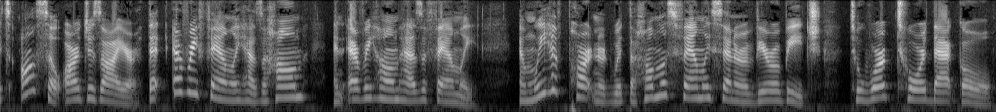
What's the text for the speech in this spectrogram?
It's also our desire that every family has a home and every home has a family, and we have partnered with the Homeless Family Center of Vero Beach to work toward that goal.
